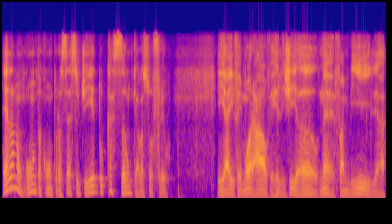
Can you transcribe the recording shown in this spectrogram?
Ela não conta com o processo de educação que ela sofreu. E aí vem moral, vem religião, né? família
